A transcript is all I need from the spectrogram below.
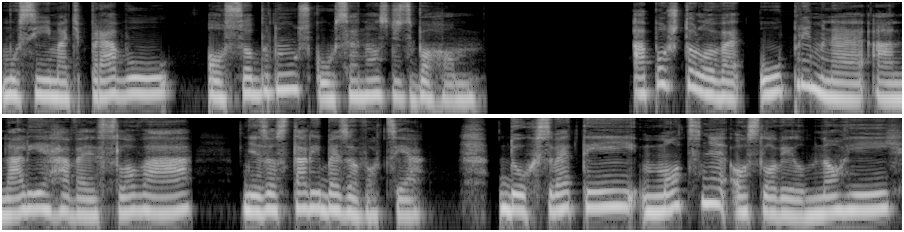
musí mať pravú osobnú skúsenosť s Bohom. Apoštolové úprimné a naliehavé slová nezostali bez ovocia. Duch Svetý mocne oslovil mnohých,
